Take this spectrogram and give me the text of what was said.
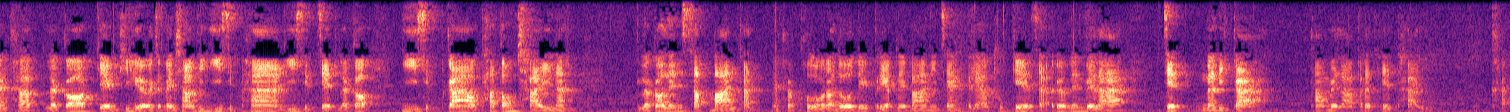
นะครับ แล้วก็เกมที่เหลือก็จะเป็นเช้าที่ 25 27 แล้วก็ 29 ถ้าต้องใช้นะ แล้วก็เล่นสับบ้านกันนะครับโคโลราโดได้เปรียบในบ้านนี้แจ้งไปแล้ว ทุกเกมจะเริ่มเล่นเวลา 7 นาฬิกาตามเวลาประเทศไทยครับ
